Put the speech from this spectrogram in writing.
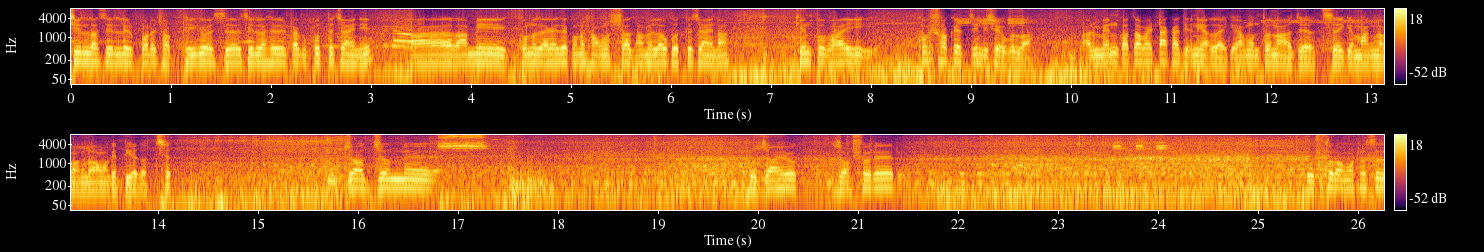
চিল্লা চিল্লির পরে সব ঠিক হয়েছে। চিল্লা চিল্লিটা আমি করতে চাইনি। আর আমি কোনো জায়গায় যে কোনো সমস্যা, ঝামেলাও করতে চাই না। কিন্তু ভাই, খুব শখের জিনিস এগুলা। আর মেন কথা ভাই, টাকা দিয়ে নেওয়া লাগে। এমন তো না যে হচ্ছে গিয়ে মাগনা মাগনা আমাকে দিয়ে যাচ্ছে। যার জন্যে তো যাই হোক, যশোরের উত্তরা মোটরসের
